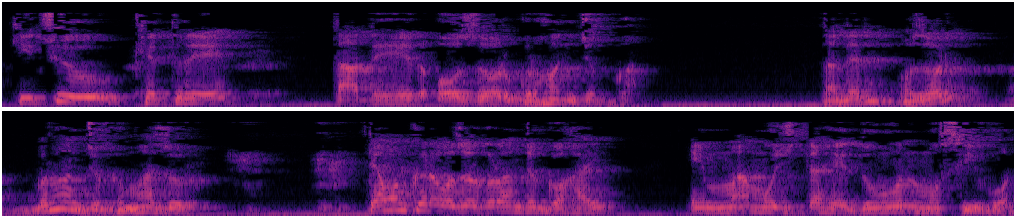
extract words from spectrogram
কিছু ক্ষেত্রে তাদের ওজোর গ্রহণযোগ্য। তাদের ওজোর গ্রহণযোগ্য, মাজুর। কেমন করে ওজোর গ্রহণযোগ্য হয়? ইম্মা মুজতাহেদুন মুসিবন।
